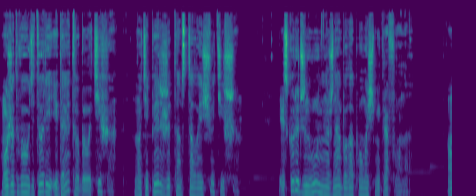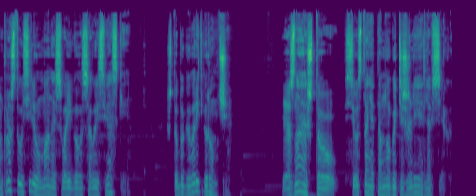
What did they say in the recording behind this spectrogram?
Может, в аудитории и до этого было тихо, но теперь же там стало еще тише. И вскоре Джинву не нужна была помощь микрофона. Он просто усилил маной свои голосовые связки, чтобы говорить громче. Я знаю, что все станет намного тяжелее для всех.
